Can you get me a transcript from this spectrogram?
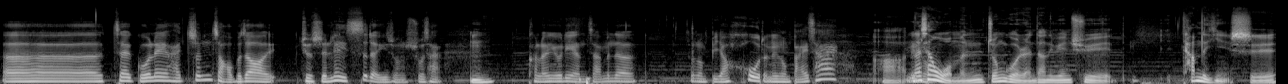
呃，在国内还真找不到就是类似的一种蔬菜，嗯可能有点咱们的这种比较厚的那种白菜。啊，那像我们中国人到那边去，他们的饮食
